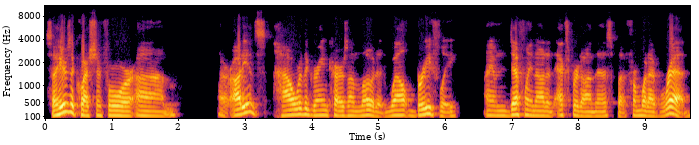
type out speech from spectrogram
So here's a question for um, our audience. How were the grain cars unloaded? Well, briefly, I am definitely not an expert on this, but from what I've read,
